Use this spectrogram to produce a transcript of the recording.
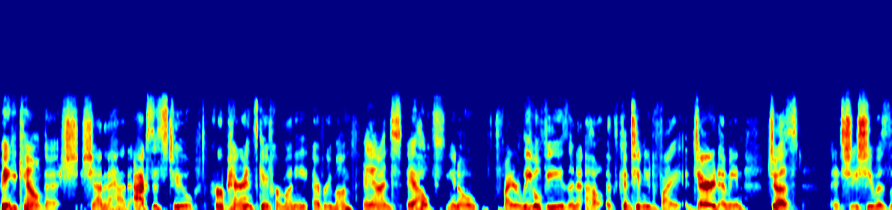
bank account that Sh- shanna had access to. Her parents gave her money every month and it helped you know fight her legal fees and it helped continue to fight jared. I mean just she, she was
